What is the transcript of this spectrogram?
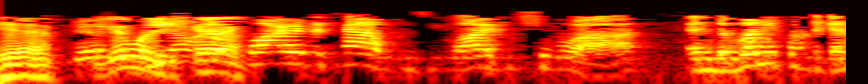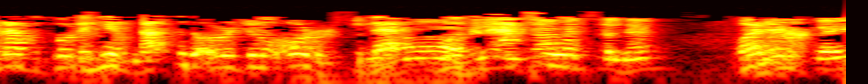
yeah. You get what He he's acquired the cow because he lied in shavua, and the money from the ganav would go to him, not to the original owner. So that No, was he an didn't actual. come. Why not? didn't pay.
